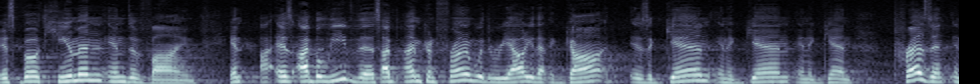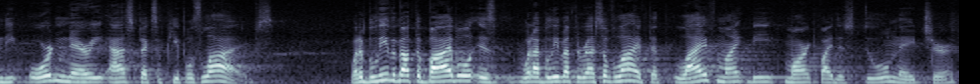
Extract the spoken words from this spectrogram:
It's both human and divine. And as I believe this, I'm confronted with the reality that God is again and again and again present in the ordinary aspects of people's lives. What I believe about the Bible is what I believe about the rest of life that life might be marked by this dual nature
